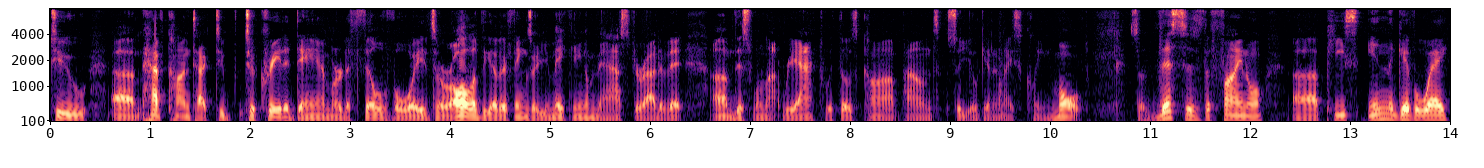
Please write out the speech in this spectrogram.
to um, have contact to, to create a dam or to fill voids or all of the other things, Are you're making a master out of it. Um, this will not react with those compounds, so you'll get a nice clean mold. So this is the final uh, piece in the giveaway,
